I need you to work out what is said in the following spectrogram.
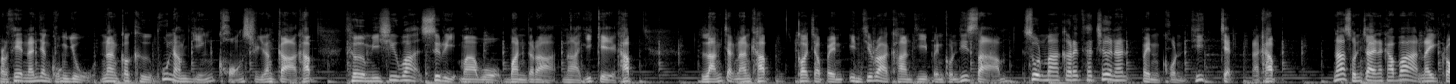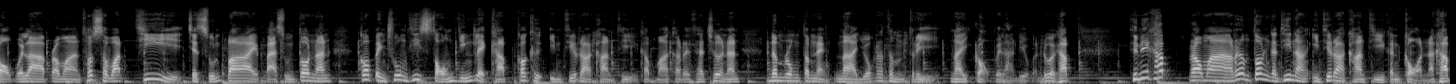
ประเทศนั้นยังคงอยู่ นั่นก็คือผู้นำหญิงของศรีลังกาครับ เธอมีชื่อว่าสิริมาโวบันดรานายิเกครับ หลังจากนั้นครับ ก็จะเป็นอินทิราคานธีเป็นคนที่ 3 ส่วนมาร์กาเรตแทตเชอร์นั้นเป็นคนที่ 7 นะครับ น่าสนใจนะครับว่าในกรอบเวลาประมาณทศวรรษที่ 70 ปลาย 80 ต้นนั้น ก็เป็นช่วงที่ 2 หญิงเหล็กครับ ก็คืออินทิราคานธีกับมาร์กาเรตแทตเชอร์นั้นดำรงตำแหน่งนายกรัฐมนตรีในกรอบเวลาเดียวกันด้วยครับทีนี้ครับ เรามาเริ่มต้นกันที่นางอินทิราคานธีกันก่อนนะครับ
